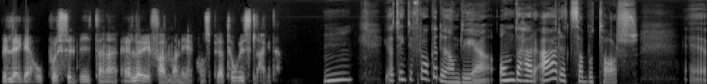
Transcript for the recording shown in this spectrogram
vill lägga ihop pusselbitarna eller ifall man är konspiratoriskt lagd. Mm. Jag tänkte fråga dig om det. Om det här är ett sabotage, eh,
